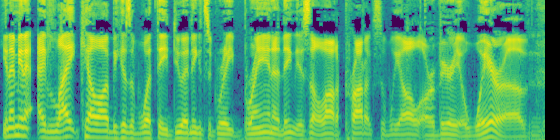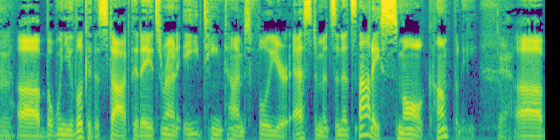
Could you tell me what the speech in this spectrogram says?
you know, I mean, I, I, like Kellogg because of what they do. I think it's a great brand. I think there's a lot of products that we all are very aware of. Mm-hmm. Uh, but when you look at the stock today, it's around 18 times full year estimates, and it's not a small company. Yeah. Uh,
